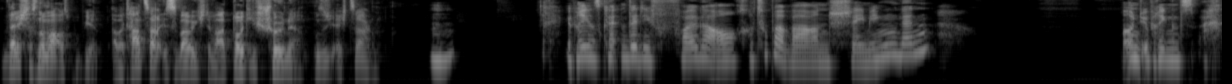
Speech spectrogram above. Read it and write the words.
werde ich das nochmal ausprobieren. Aber Tatsache ist, es war wirklich, der war deutlich schöner, muss ich echt sagen. Mhm. Übrigens könnten wir die Folge auch Tupperwaren-Shaming nennen. Und übrigens, ach,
